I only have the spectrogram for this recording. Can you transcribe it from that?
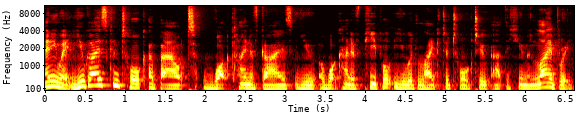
Anyway, you guys can talk about what kind of guys you, or what kind of people you would like to talk to at the Human Library.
